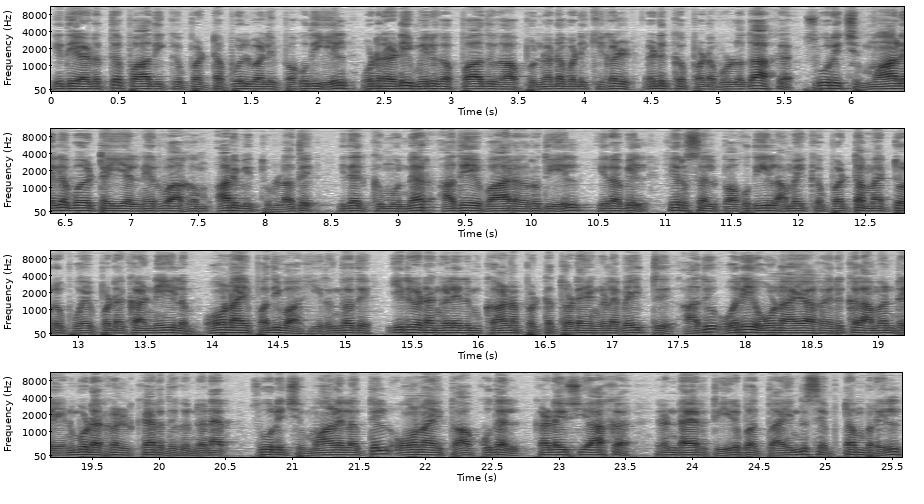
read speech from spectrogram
இதையடுத்து பாதிக்கப்பட்ட புல்வெளி பகுதியில் உடனடி மிருக பாதுகாப்பு நடவடிக்கைகள் எடுக்கப்பட உள்ளதாக சூரிச் மாநில வேட்டையியல் நிர்வாகம் அறிவித்துள்ளது. இதற்கு முன்னர் அதே வார இறுதியில் இரவில் ஹிர்சல் பகுதியில் அமைக்கப்பட்ட மற்றொரு புகைப்பட கண்ணியிலும் ஓனாய் பதிவாகியிருந்தது. இரு இடங்களிலும் காணப்பட்ட தடயங்களை வைத்து அது ஒரே ஓனாயாக இருக்கலாம் என்ற என்புடர்கள் கருதுகின்றனர். சூரிச் மாநிலத்தில் ஓநாய் தாக்குதல் கடைசியாக இரண்டாயிரத்தி இருபத்தி ஐந்து செப்டம்பரில்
